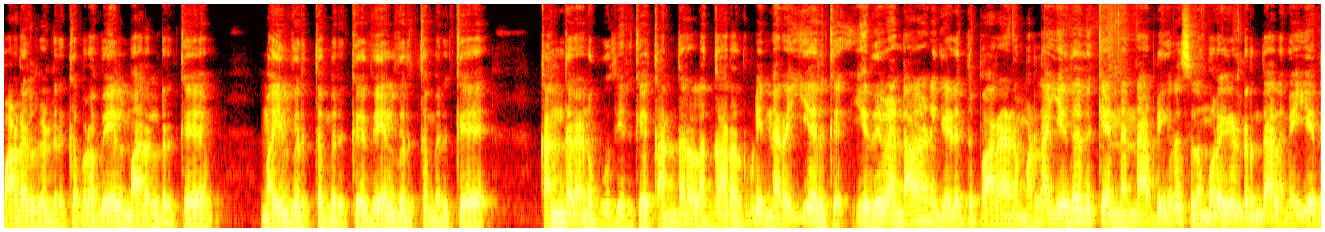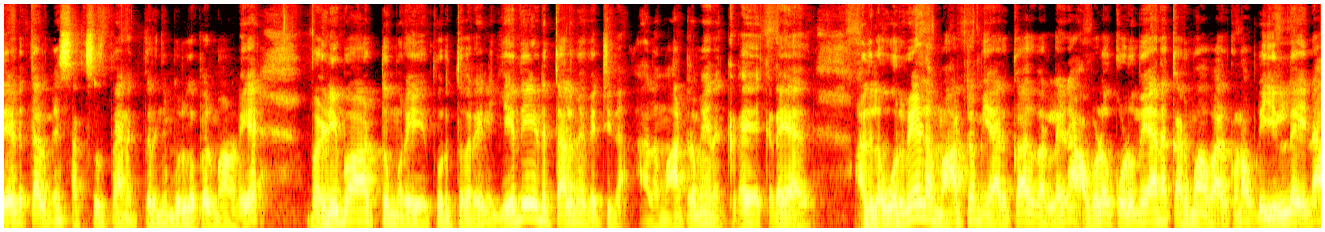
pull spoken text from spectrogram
பாடல்கள் இருக்குது அப்புறம் வேல்மாறல் இருக்குது மயில் விருத்தம் இருக்குது வேல் விருத்தம் இருக்குது கந்தர் அனுபூதி இருக்குது கந்தர் அலங்காரம் இருக்குது இப்படி நிறைய இருக்குது எது வேண்டாலும் நீங்கள் எடுத்து பாராயணம் பண்ணலாம். எது எதுக்கு என்னென்ன அப்படிங்கிற சில முறைகள் இருந்தாலுமே எது எடுத்தாலுமே சக்ஸஸ் தான் எனக்கு தெரிஞ்சு முருகப்பெருமானுடைய வழிபாட்டு முறையை பொறுத்தவரையில் எதை எடுத்தாலுமே வெற்றி தான். அதில் மாற்றமே எனக்கு கிடையாது கிடையாது. அதில் ஒருவேளை மாற்றம் யாருக்காவது வரலைன்னா அவ்வளோ கொடுமையான கர்மாவாக இருக்கணும். அப்படி இல்லைன்னா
